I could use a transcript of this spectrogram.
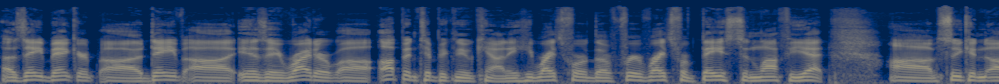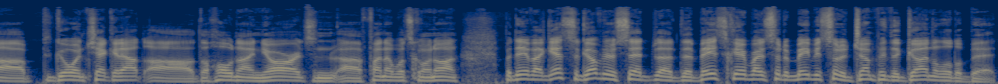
uh, Dave Bangert. Uh, Dave uh, is a writer uh, up in Tippecanoe County. He writes for the for, writes for Based in Lafayette, so you can go and check it out, the whole nine yards, and find out what's going on. But Dave, I guess the governor said uh, that basically everybody sort of maybe sort of jumping the gun a little bit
